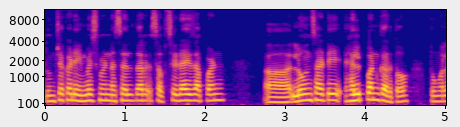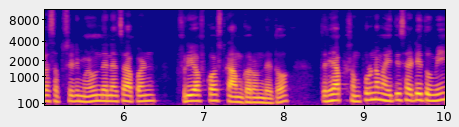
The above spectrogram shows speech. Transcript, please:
तुमच्याकडे इन्व्हेस्टमेंट नसेल तर सबसिडाईज आपण लोनसाठी हेल्प पण करतो. तुम्हाला सबसिडी मिळवून देण्याचं आपण फ्री ऑफ कॉस्ट काम करून देतो. तर ह्या संपूर्ण माहितीसाठी तुम्ही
